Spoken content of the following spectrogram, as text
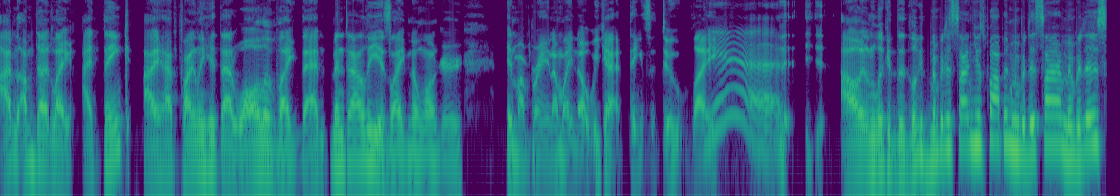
I'm, I'm done. Like I think I have finally hit that wall of like that mentality is like no longer in my brain. I'm like, no, we got things to do. Like yeah. I'll look at the look at. Remember this time you was popping? Remember this time? Remember this?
